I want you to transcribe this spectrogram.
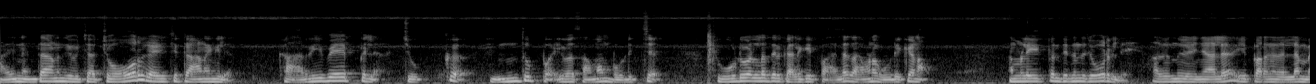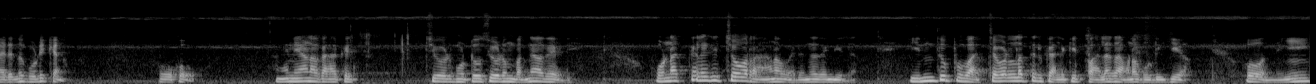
അതിനെന്താണെന്ന് ചോദിച്ചാൽ ചോറ് കഴിച്ചിട്ടാണെങ്കിൽ കറിവേപ്പില ചുക്ക് ഇന്തുപ്പ് ഇവ സമം പൊടിച്ച് ചൂടുവെള്ളത്തിൽ കലക്കി പലതവണ കുടിക്കണം. നമ്മൾ ഇപ്പം തിന്നുന്ന ചോറില്ലേ അതെന്ന് തിന്നു കഴിഞ്ഞാൽ ഈ പറഞ്ഞതെല്ലാം മരുന്ന് കുടിക്കണം. ഓഹോ. അങ്ങനെയാണോ കാക്കച്ചിയോടും മുട്ടൂസിയോടും പറഞ്ഞാൽ അതേ അടി ഉണക്കലരിച്ചോറാണ് വരുന്നതെങ്കിൽ. ഇന്ദുപ്പ് പച്ചവെള്ളത്തിൽ കലക്കി പലതവണ കുടിക്കുക. ഓ നീ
